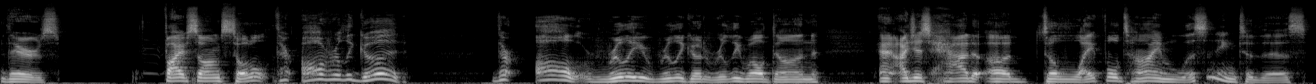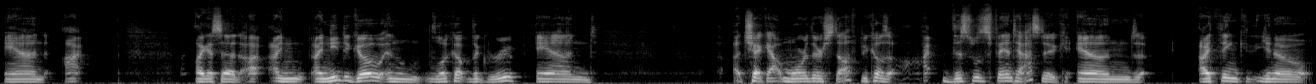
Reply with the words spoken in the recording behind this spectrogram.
There's five songs total. They're all really good. They're all really, really good, really well done and I just had a delightful time listening to this. And I, like I said, I, I, I need to go and look up the group and check out more of their stuff because I, this was fantastic. And I think, you know,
